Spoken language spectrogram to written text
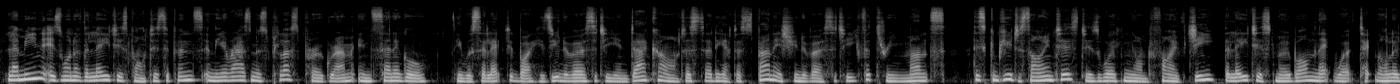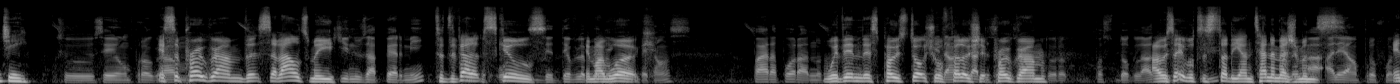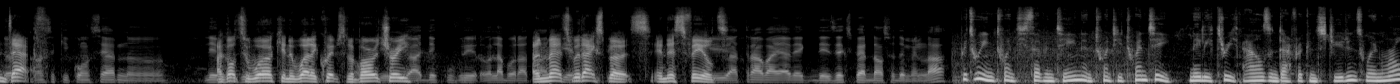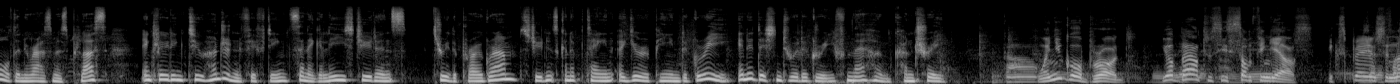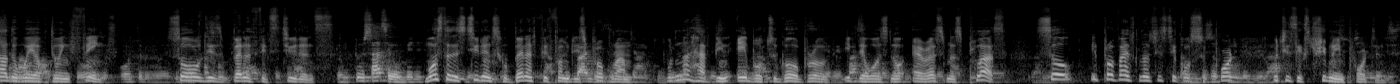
Lamine is one of the latest participants in the Erasmus Plus program in Senegal. He was selected by his university in Dakar to study at a Spanish university for three months. This computer scientist is working on 5G, the latest mobile network technology. It's a program that's allowed me to develop skills in my work. Within this postdoctoral fellowship program, I was able to study antenna measurements in depth I got to work in a well-equipped laboratory and met with experts in this field. Between 2017 and 2020, nearly 3,000 African students were enrolled in Erasmus+, including 215 Senegalese students. Through the program, students can obtain a European degree in addition to a degree from their home country. When you go abroad, you're bound to see something else, experience another way of doing things. So all these benefit students. Most of the students who benefit from this program would not have been able to go abroad if there was no Erasmus Plus. So it provides logistical support, which is extremely important.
